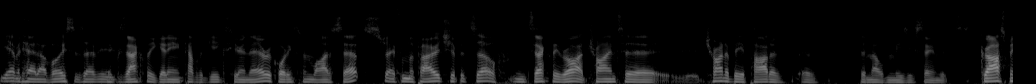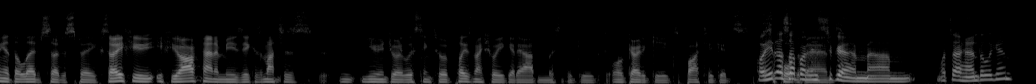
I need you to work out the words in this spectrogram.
You haven't heard our voices, have you? exactly getting a couple of gigs here and there, recording some live sets. Straight from the pirate ship itself. Exactly right. Trying to trying to be a part of, of the Melbourne music scene that's grasping at the ledge, so to speak. So if you if you are a fan of music, as much as you enjoy listening to it, please make sure you get out and listen to gigs or go to gigs, buy tickets. Or hit us up on bands. Instagram. Um, what's our handle again?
